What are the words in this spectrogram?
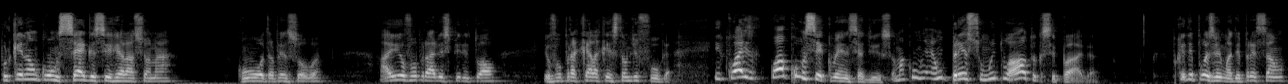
porque não consegue se relacionar com outra pessoa. Aí eu vou para a área espiritual, eu vou para aquela questão de fuga. E quais, qual a consequência disso? É, uma, é um preço muito alto que se paga. Porque depois vem uma depressão.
